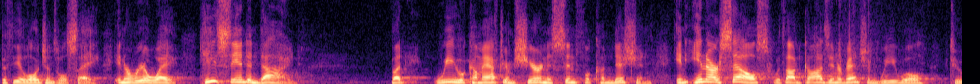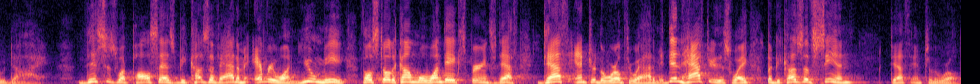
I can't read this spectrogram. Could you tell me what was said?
the theologians will say, in a real way. He sinned and died. But we who come after him share in his sinful condition. And in ourselves, without God's intervention, we will to die. This is what Paul says because of Adam, everyone, you, me, those still to come, will one day experience death. Death entered the world through Adam. It didn't have to be this way, but because of sin, death entered the world.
